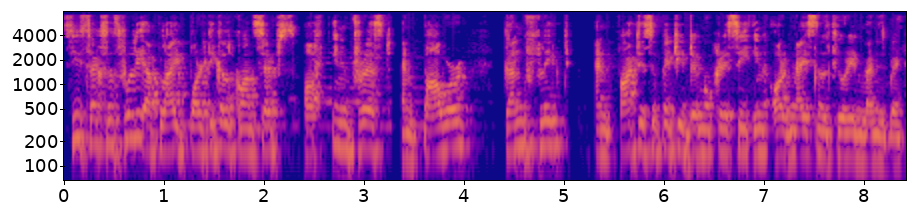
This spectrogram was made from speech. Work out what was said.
She successfully applied political concepts of interest and power, conflict and participatory democracy in organizational theory and management.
